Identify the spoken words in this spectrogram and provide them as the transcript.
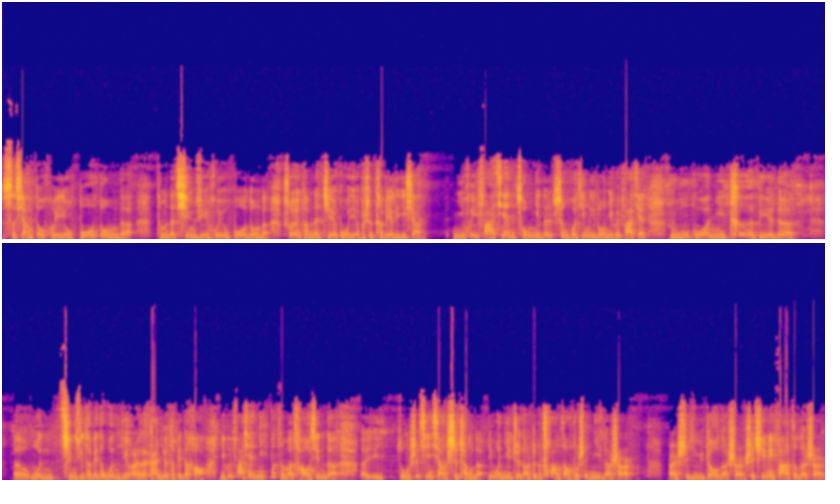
思想都会有波动的，他们的情绪会有波动的，所以他们的结果也不是特别理想。你会发现，从你的生活经历中，你会发现，如果你特别的，呃稳，情绪特别的稳定，而且感觉特别的好，你会发现你不怎么操心的，呃，总是心想事成的，因为你知道这个创造不是你的事儿，而是宇宙的事儿，是心理法则的事儿，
